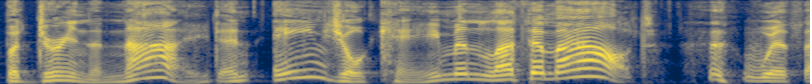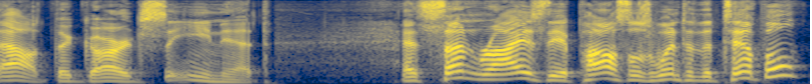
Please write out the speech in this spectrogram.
But during the night, an angel came and let them out, without the guards seeing it. At sunrise, the apostles went to the temple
